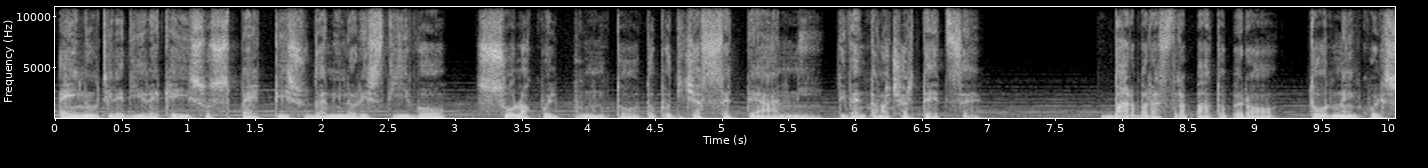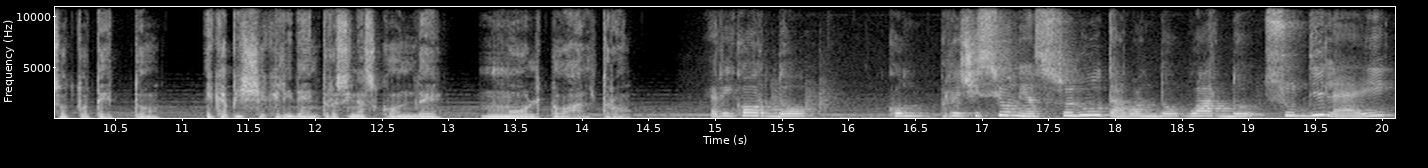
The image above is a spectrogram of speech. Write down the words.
È inutile dire che i sospetti su Danilo Restivo solo a quel punto, dopo 17 anni, diventano certezze. Barbara Strappato però torna in quel sottotetto e capisce che lì dentro si nasconde molto altro. Ricordo con precisione assoluta quando guardo su di lei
